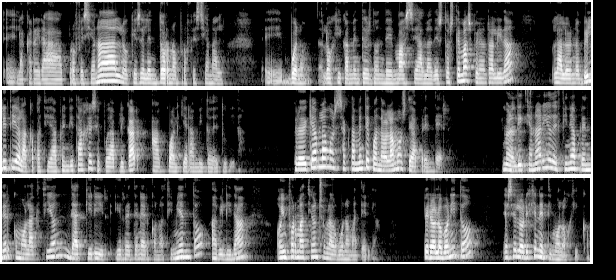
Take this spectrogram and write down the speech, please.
eh, carrera profesional, lo que es el entorno profesional. Eh, bueno, lógicamente es donde más se habla de estos temas, pero en realidad la learnability o la capacidad de aprendizaje se puede aplicar a cualquier ámbito de tu vida. Pero ¿de qué hablamos exactamente cuando hablamos de aprender? Bueno, el diccionario define aprender como la acción de adquirir y retener conocimiento, habilidad o información sobre alguna materia. Pero lo bonito es el origen etimológico.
